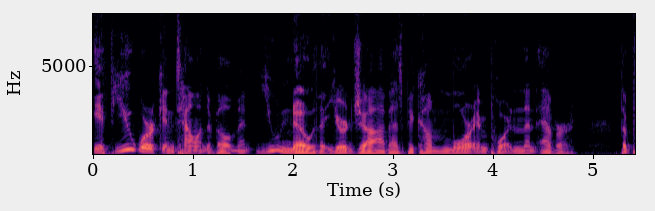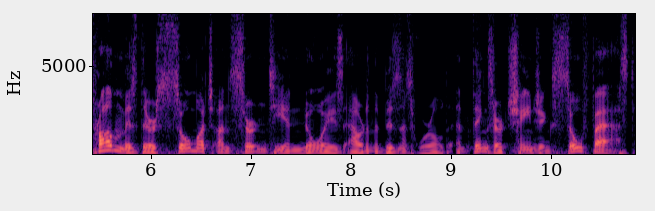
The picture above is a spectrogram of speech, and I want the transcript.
If you work in talent development, you know that your job has become more important than ever. The problem is there's so much uncertainty and noise out in the business world, and things are changing so fast,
